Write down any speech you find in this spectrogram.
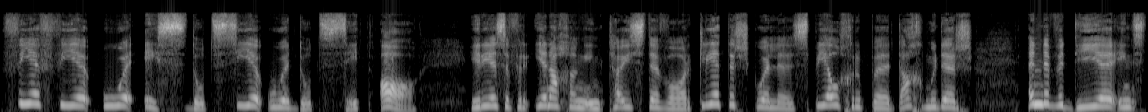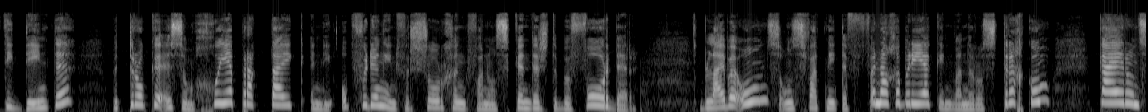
vvos.co.za. Hierdie is 'n vereniging en tuiste waar kleuterskole, speelgroepe, dagmoeders, individue en studente betrokke is om goeie praktyk in die opvoeding en versorging van ons kinders te bevorder. Bly by ons, ons vat net 'n vinnige breek en wanneer ons terugkom, kuier ons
